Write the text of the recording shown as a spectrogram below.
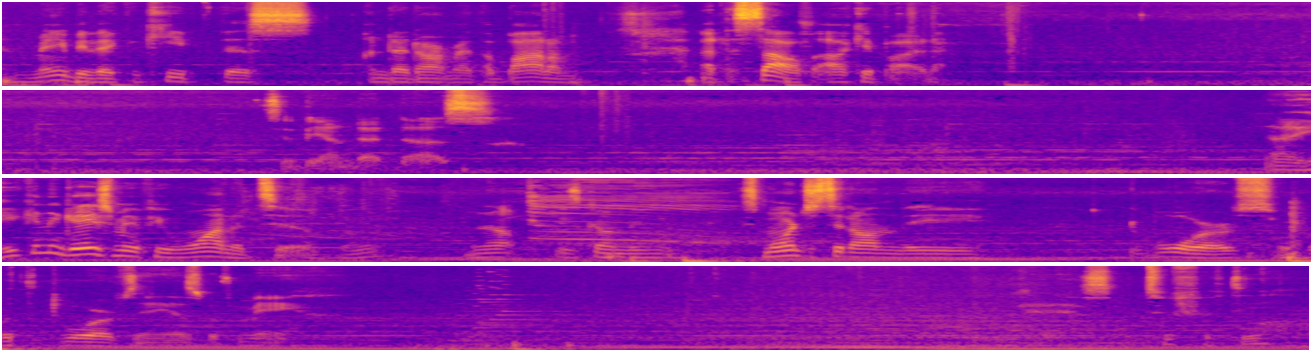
And maybe they can keep this undead armor at the bottom, at the south, occupied. Let's see what the undead does. Now he can engage me if he wanted to. No, he's gonna be. He's more interested on the dwarves, with the dwarves, than he is with me. Okay, so 250.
